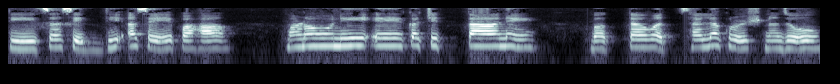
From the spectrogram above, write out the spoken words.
तीच सिद्धि असे पहा। कृष्ण जो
